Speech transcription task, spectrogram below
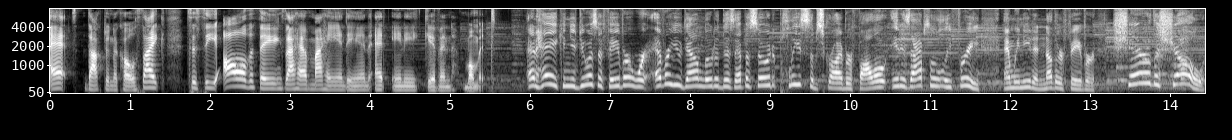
at Dr. Nicole Psych to see all the things I have my hand in at any given moment. And hey, can you do us a favor? Wherever you downloaded this episode, please subscribe or follow. It is absolutely free. And we need another favor share the show.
